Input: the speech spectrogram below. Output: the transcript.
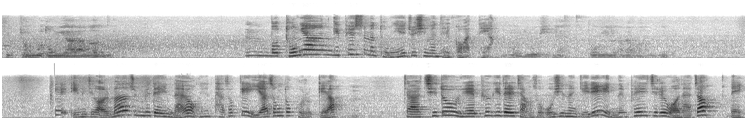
그 정보 동의하라는 음, 뭐 동의하는 게 필수면 동의해 주시면 될 것 같아요. 동의를 하라고 하는데 이미지가 얼마나 준비되어 있나요? 그냥 다섯 개 이하 정도 고를게요. 네. 자, 지도 위에 표기될 장소 오시는 길이 있는 페이지를 원하죠? 네.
